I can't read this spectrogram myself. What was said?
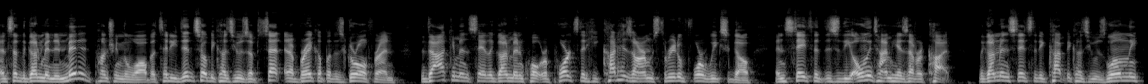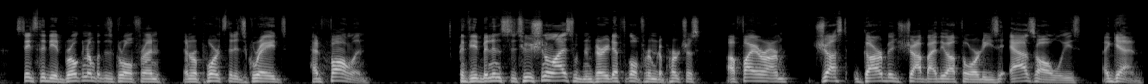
and said the gunman admitted punching the wall, but said he did so because he was upset at a breakup with his girlfriend. The documents say the gunman, quote, reports that he cut his arms three to four weeks ago and states that this is the only time he has ever cut. The gunman states that he cut because he was lonely, states that he had broken up with his girlfriend, and reports that his grades had fallen. If he had been institutionalized, it would have been very difficult for him to purchase a firearm. Just garbage job by the authorities, as always. Again,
